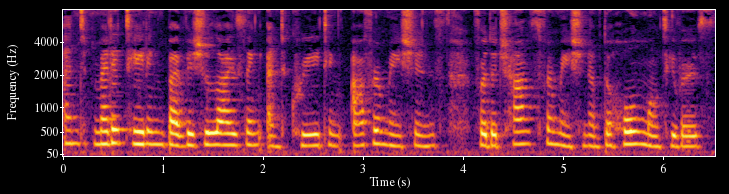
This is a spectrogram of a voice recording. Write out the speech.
and meditating by visualizing and creating affirmations for the transformation of the whole multiverse.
